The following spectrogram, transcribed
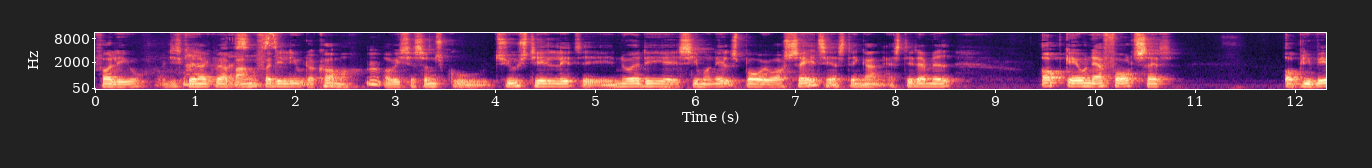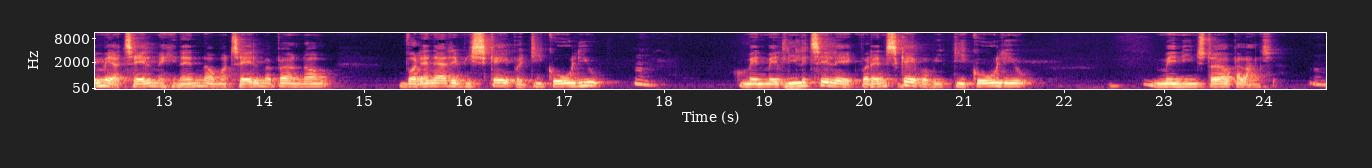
for at leve, og de skal heller ikke være præcis. bange for det liv, der kommer. Mm. Og hvis jeg sådan skulle tyvstjæle lidt øh, noget af det, øh, Simon Elsborg jo også sagde til os dengang, altså det der med, opgaven er fortsat at blive ved med at tale med hinanden om, at tale med børnene om, hvordan er det, vi skaber de gode liv. Mm. Men med et lille tillæg, hvordan skaber vi de gode liv, men i en større balance. Mm.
